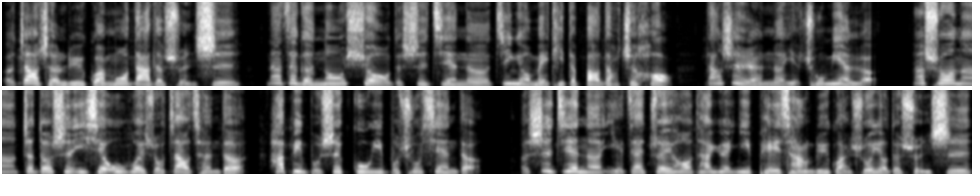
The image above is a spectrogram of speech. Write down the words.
而造成旅馆莫大的损失。那这个 no show 的事件呢，经由媒体的报道之后，当事人呢也出面了。他说呢，这都是一些误会所造成的，他并不是故意不出现的。而事件呢，也在最后他愿意赔偿旅馆所有的损失，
